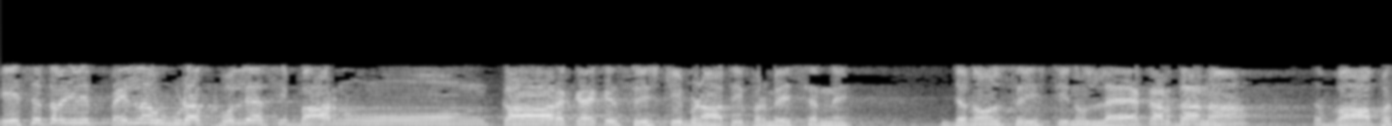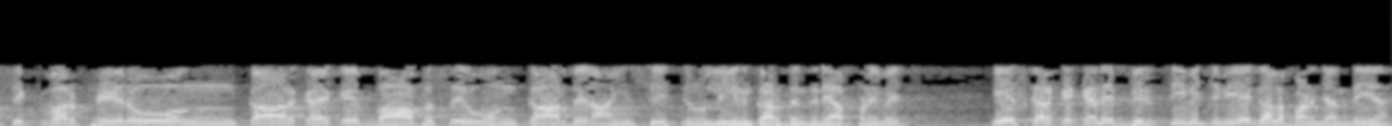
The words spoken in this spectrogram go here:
ਇਸੇ ਤਰ੍ਹਾਂ ਜਿਵੇਂ ਪਹਿਲਾਂ ਊੜਾ ਖੋਲਿਆ ਸੀ, ਬਾਹਰ ਨੂੰ ਓੰਕਾਰ ਕਹਿ ਕੇ ਸ੍ਰਿਸ਼ਟੀ ਬਣਾਤੀ ਪਰਮੇਸ਼ਰ ਨੇ। ਜਦੋਂ ਸ੍ਰਿਸ਼ਟੀ ਨੂੰ ਲੈ ਕਰਦਾ ਨਾ, ਤੇ ਵਾਪਸ ਇੱਕ ਵਾਰ ਫੇਰ ਓੰਕਾਰ ਕਹਿ ਕੇ ਵਾਪਸ ਓੰਕਾਰ ਦੇ ਰਾਹੀਂ ਸ੍ਰਿਸ਼ਟੀ ਨੂੰ ਲੀਨ ਕਰ ਦਿੰਦੇ ਨੇ ਆਪਣੇ ਵਿੱਚ। ਇਸ ਕਰਕੇ ਕਹਿੰਦੇ ਬਿਰਤੀ ਵਿੱਚ ਵੀ ਇਹ ਗੱਲ ਬਣ ਜਾਂਦੀ ਹੈ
